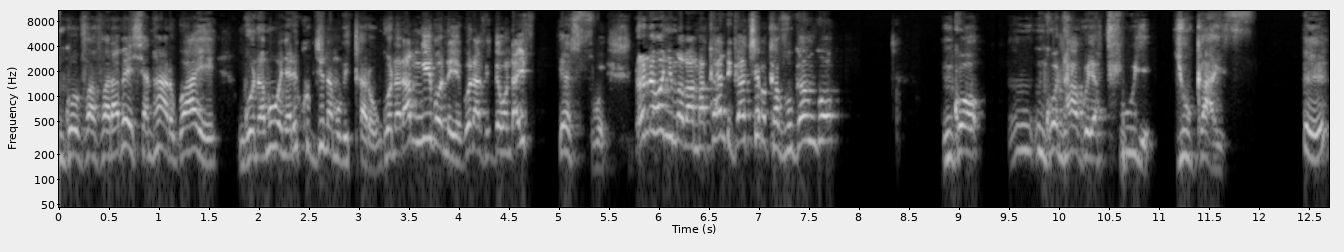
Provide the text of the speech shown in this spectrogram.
ngo vava arabeshya ntarwaye ngo namubonye ari kubyina mu bitaro ngo naramwiboneye ngo na videwo ndayifu we. Noneho nyuma bampa akandi gace bakavuga ngo ngo ngo ntabwo yapfuye. You guys. Eh?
